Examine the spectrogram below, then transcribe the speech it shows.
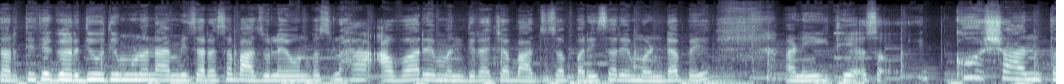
तर तिथे गर्दी होती म्हणून आम्ही जरासं बाजूला येऊन बसलो. हा आवार आहे मंदिराच्या बाजूचा परिसर आहे मंडप आहे. आणि इथे असं इतकं शांत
